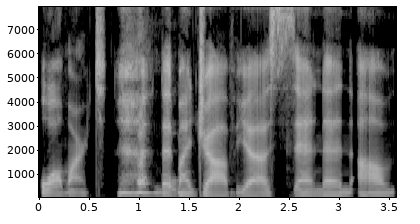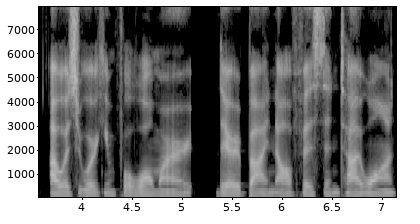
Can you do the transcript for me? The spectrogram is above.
Walmart. that my job, yes. And then um, I was working for Walmart. They're buying office in Taiwan,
